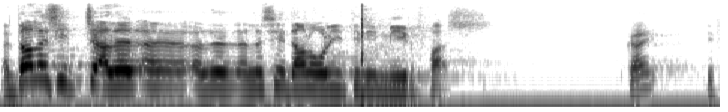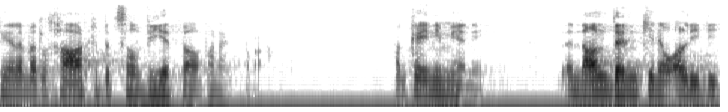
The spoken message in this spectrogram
En dan is dit hulle hulle hulle sê dan hol jy teen die muur vas. OK? Die van julle wat al gehardloop het sal weet waarvan ek praat. dan kan jy nie meer nie. En dan drink jy nou al die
